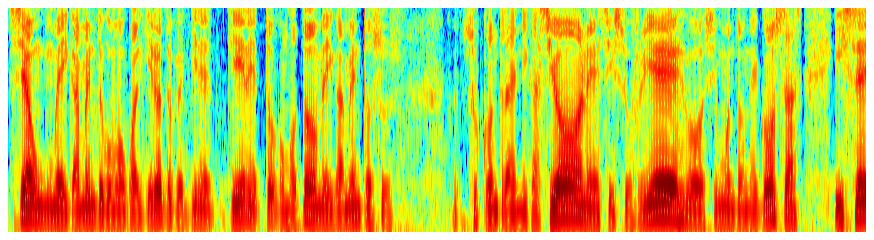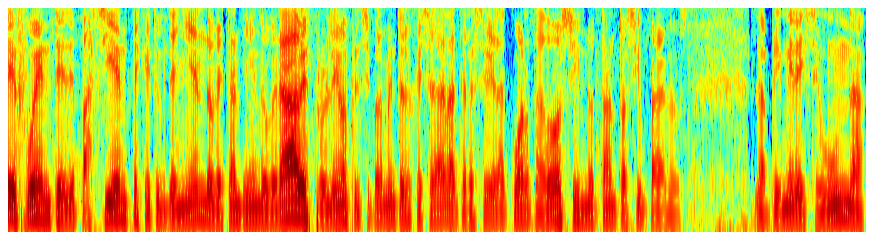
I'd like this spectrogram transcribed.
sea un medicamento como cualquier otro que tiene, tiene to- como todo medicamento sus, sus contraindicaciones y sus riesgos y un montón de cosas. Y sé de fuente de pacientes que estoy teniendo que están teniendo graves problemas, principalmente los que se dan la tercera y la cuarta dosis, no tanto así para los la primera y segunda.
